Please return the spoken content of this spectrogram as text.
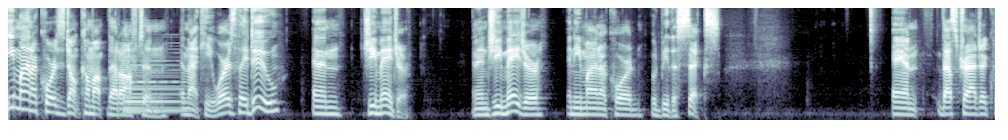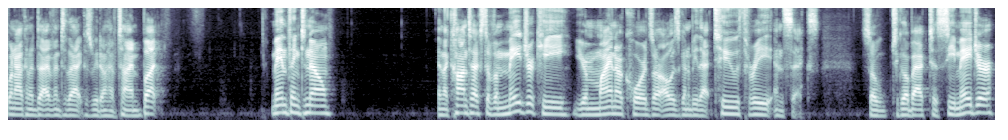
E minor chords don't come up that often in that key, whereas they do in G major. And in G major, an E minor chord would be the six. And that's tragic. We're not going to dive into that because we don't have time. But main thing to know in the context of a major key, your minor chords are always going to be that two, three, and six. So to go back to C major,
